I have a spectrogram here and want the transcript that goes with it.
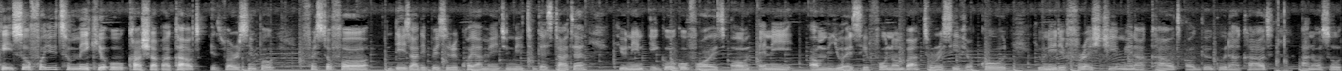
okay so for you to make your own cash app account it's very simple. First of all these are the basic requirements you need to get started. You need a google voice or any um, usa phone number to receive your code. You need a fresh gmail account or google account and also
